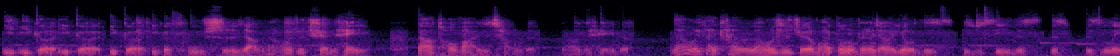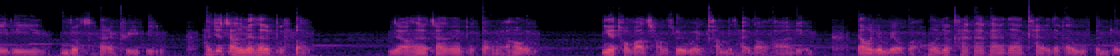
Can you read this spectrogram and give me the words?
一一个一个一个一个服饰这样，然后就全黑，然后头发还是长的，然后是黑的。然后我一开始看，然后我就觉得我还跟我朋友讲，Yo this did you see this this this lady looks kind of creepy？他就站在那边，他就不动，然后他就站在那边不动，然后因为头发长，所以我也看不太到他的脸。然后我就没有管，后来就开开开，大概开了大概五分钟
